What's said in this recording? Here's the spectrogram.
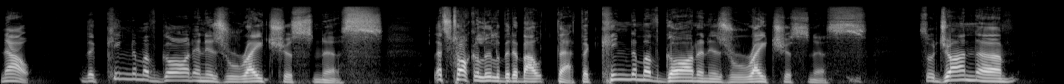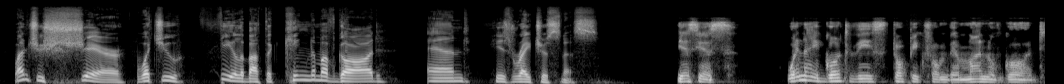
Now, the kingdom of God and his righteousness. Let's talk a little bit about that. The kingdom of God and his righteousness. So, John, uh, why don't you share what you feel about the kingdom of God and his righteousness? Yes, yes. When I got this topic from the man of God,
